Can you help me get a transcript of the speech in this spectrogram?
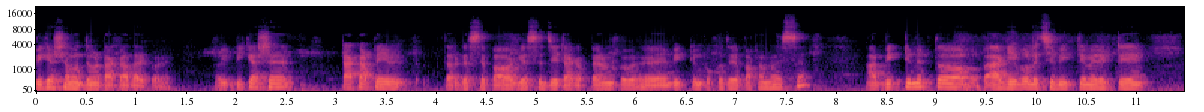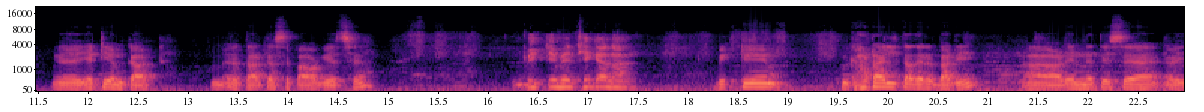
বিকাশের মাধ্যমে টাকা আদায় করে। ওই বিকাশে টাকাটি তার কাছে পাওয়া গেছে যে টাকা প্রেরণ করে বিক্টিম পক্ষ থেকে পাঠানো হয়েছে। আর বিক্টিমের তো আগেই বলেছি বিক্টিমের একটি এটিএম কার্ড তার কাছে পাওয়া গিয়েছে। ভিকটিমের ঠিকানা? বিক্টিম ঘাটাইল তাদের বাড়ি আর এমনিতে সে এই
